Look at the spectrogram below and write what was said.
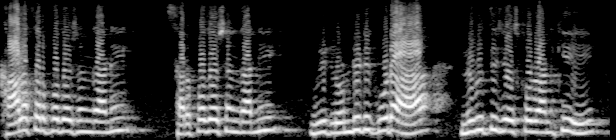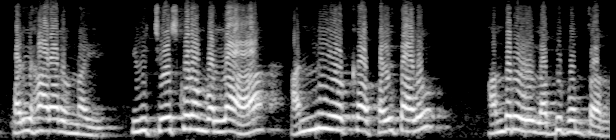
కాల సర్పదోషం కానీ సర్పదోషం కానీ వీటి రెండింటి కూడా నివృత్తి చేసుకోవడానికి పరిహారాలు ఉన్నాయి ఇవి చేసుకోవడం వల్ల అన్ని యొక్క ఫలితాలు అందరూ లబ్ధి పొందుతారు.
